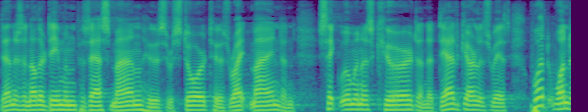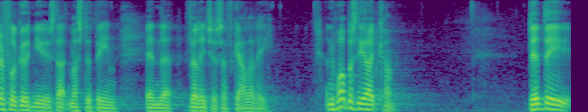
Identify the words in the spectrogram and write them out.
then there's another demon possessed man who's restored to his right mind, and sick woman is cured, and a dead girl is raised. What wonderful good news that must have been in the villages of Galilee. And what was the outcome? Did they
